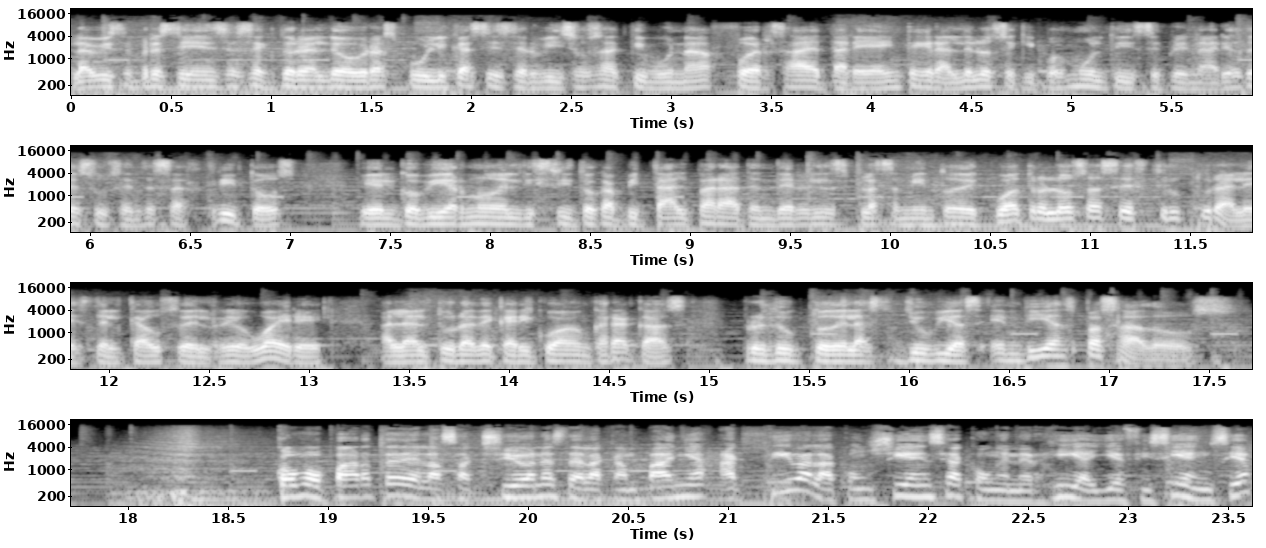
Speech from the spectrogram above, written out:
La Vicepresidencia Sectorial de Obras Públicas y Servicios activó una fuerza de tarea integral de los equipos multidisciplinarios de sus entes adscritos y el gobierno del Distrito Capital para atender el desplazamiento de cuatro losas estructurales del cauce del río Guaire a la altura de Caricuao en Caracas, producto de las lluvias en días pasados. Como parte de las acciones de la campaña Activa la Conciencia con Energía y Eficiencia,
